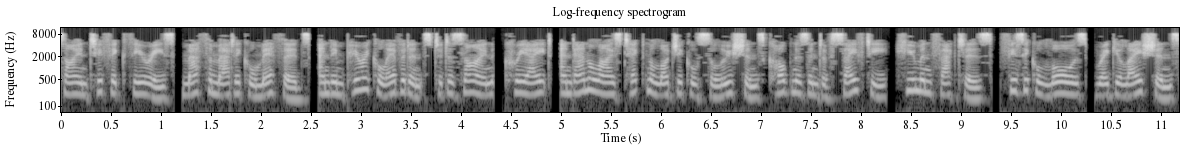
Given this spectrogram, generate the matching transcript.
scientific theories, mathematical methods, and empirical evidence to design, create, and analyze technological solutions cognizant of safety, human factors, physical laws, regulations,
